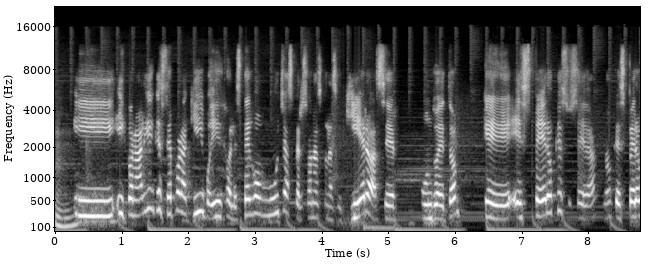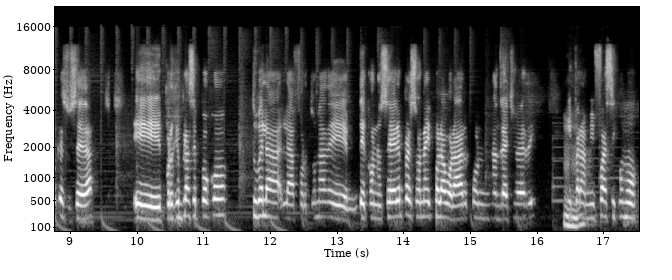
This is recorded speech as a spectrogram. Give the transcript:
Uh -huh. y, y, con alguien que esté por aquí, pues, híjoles, tengo muchas personas con las que quiero hacer un dueto que espero que suceda, ¿no? Que espero que suceda. Eh, por ejemplo, hace poco tuve la, la fortuna de, de, conocer en persona y colaborar con Andrea Echeverry y para mí fue así como,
